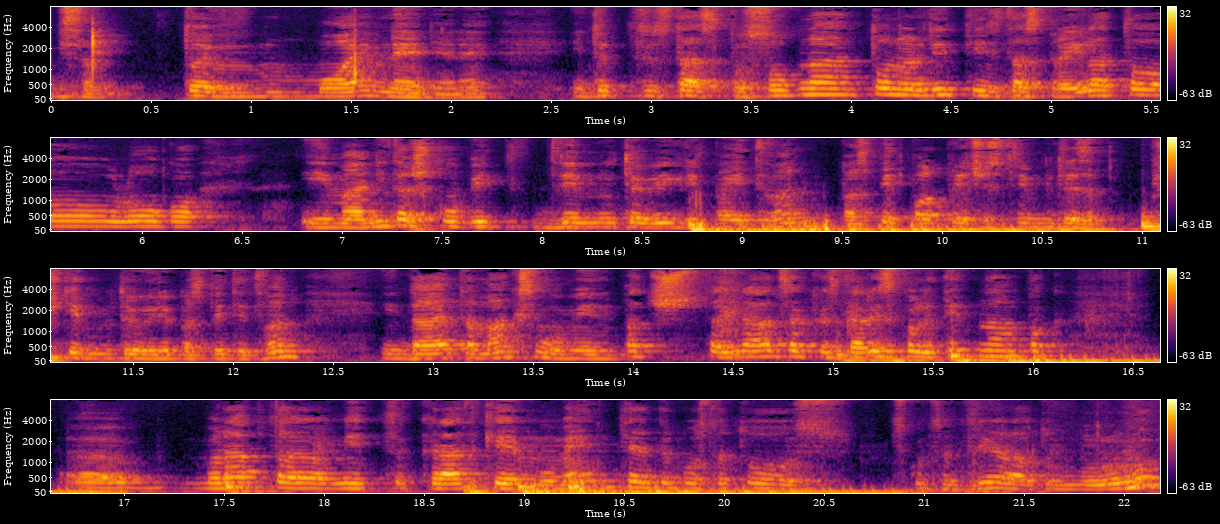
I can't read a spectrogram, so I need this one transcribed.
Mislim, to je moje mnenje. Ne. In tudi sta sposobna to narediti in sta sprejela to vlogo. Ima ni težko biti dve minute v igri, pa je tven, pa spet pol prej čez tri minute, za štiri minute v igri, pa spet je tven in da je ta maksimum. In pač ta igralca, ki sta res kvalitetna, ampak uh, morata imeti kratke momente, da boste to skoncentrirali, to bulu,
